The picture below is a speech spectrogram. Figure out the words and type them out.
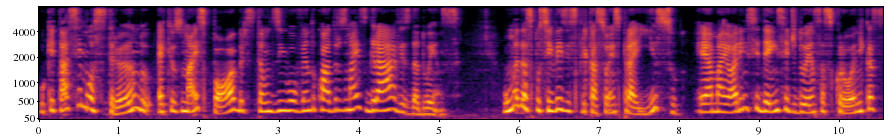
o que está se mostrando é que os mais pobres estão desenvolvendo quadros mais graves da doença. Uma das possíveis explicações para isso é a maior incidência de doenças crônicas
